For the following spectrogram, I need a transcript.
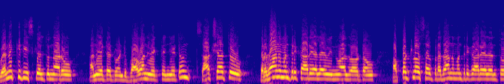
వెనక్కి తీసుకెళ్తున్నారు అనేటటువంటి భావాన్ని వ్యక్తం చేయటం సాక్షాత్తు ప్రధానమంత్రి కార్యాలయం ఇన్వాల్వ్ అవటం అప్పట్లో స- ప్రధానమంత్రి కార్యాలయంతో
